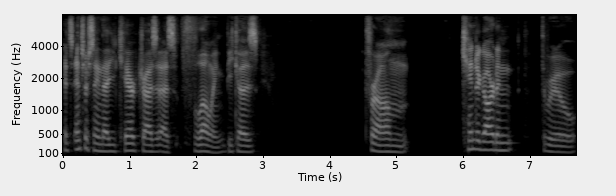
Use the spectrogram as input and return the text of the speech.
it's interesting that you characterize it as flowing because from kindergarten through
